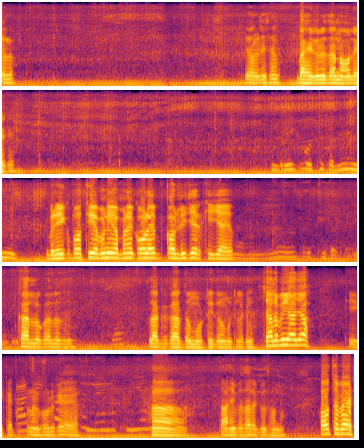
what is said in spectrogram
ਚਲੋ। ਚੱਲ ਜੀ ਸਨ ਵਾਹਿਗੁਰੂ ਦਾ ਨਾਮ ਲੈ ਕੇ। ਬ੍ਰੇਕ ਉੱਥੇ ਕੱਢਣੀ ਹੈ। ਬਰੀਕ ਪੋਥੀ ਆਪਣੀ ਆਪਣੇ ਕੋਲੇ ਕੌਲੀ 'ਚ ਰੱਖੀ ਜਾਇਓ। ਕਰ ਲਓ ਕਰ ਲਓ ਤੁਸੀਂ। ਲੱਗ ਕਰ ਦੋ ਮੋਟੀ 2 ਮਿੰਟ ਲੱਗਣੇ। ਚੱਲ ਬਈ ਆ ਜਾ। ਠੀਕ ਆ ਚੱਪਲਾਂ ਖੋਲ ਕੇ ਆਇਆ। ਹਾਂ ਤਾਂ ਹੀ ਪਤਾ ਲੱਗੂ ਤੁਹਾਨੂੰ। ਆ ਉੱਥੇ ਬੈਠ।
